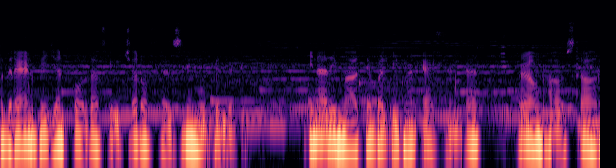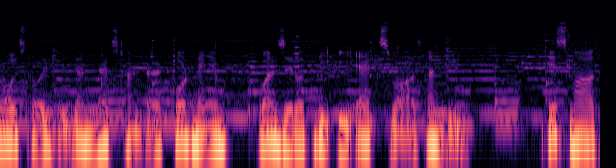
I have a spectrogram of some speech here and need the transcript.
a grand vision for the future of luxury mobility. In a remarkable event at London Roundhouse, the Rolls-Royce Vision Next 100, codenamed 103EX, was unveiled. This marked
